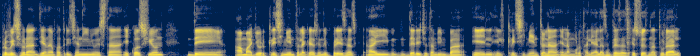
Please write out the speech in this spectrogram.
Profesora Diana Patricia Niño, esta ecuación de a mayor crecimiento en la creación de empresas, ahí derecho también va el, crecimiento en la, en la mortalidad de las empresas. ¿Esto es natural,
